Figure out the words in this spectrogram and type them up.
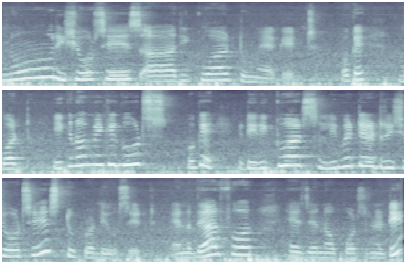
no resources are required to make it okay? But economic goods okay it requires limited resources to produce it and therefore has an opportunity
